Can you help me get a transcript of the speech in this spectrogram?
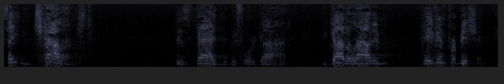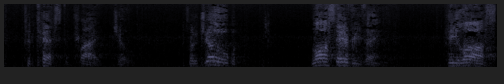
Satan challenged his value before God. And God allowed him, gave him permission to test and try Job. So Job lost everything. He lost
